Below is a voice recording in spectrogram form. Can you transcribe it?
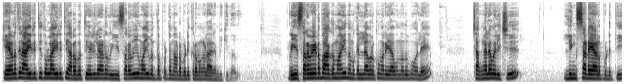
കേരളത്തിൽ ആയിരത്തി തൊള്ളായിരത്തി അറുപത്തിയേഴിലാണ് റീസർവേയുമായി ബന്ധപ്പെട്ട നടപടിക്രമങ്ങൾ ആരംഭിക്കുന്നത്. റീസർവേയുടെ ഭാഗമായി നമുക്കെല്ലാവർക്കും അറിയാവുന്നതുപോലെ ചങ്ങല വലിച്ച് ലിങ്ക്സ് അടയാളപ്പെടുത്തി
